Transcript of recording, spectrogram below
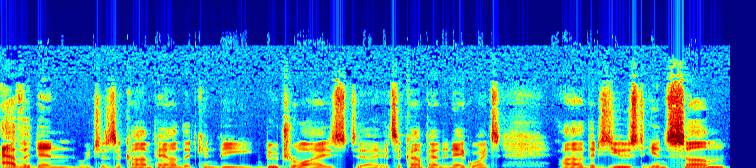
avidin, which is a compound that can be neutralized. Uh, it's a compound in egg whites uh, that is used in some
